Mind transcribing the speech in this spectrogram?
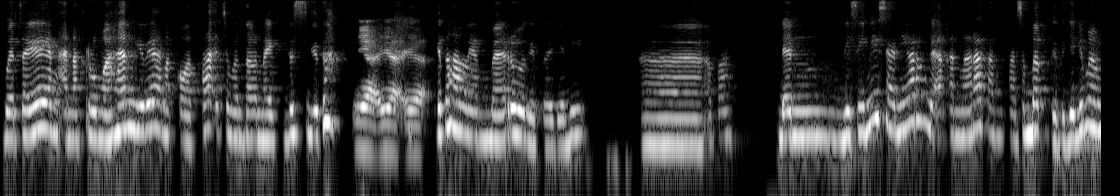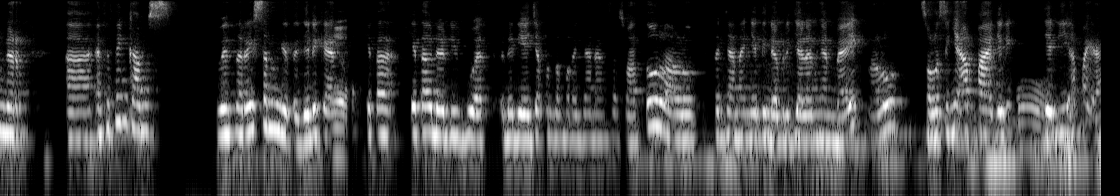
buat saya yang anak rumahan gitu ya, anak kota, cuma tahu naik bus gitu. Iya, iya, iya. itu hal yang baru gitu. Jadi eh, apa dan di sini senior nggak akan marah tanpa sebab gitu. Jadi benar-benar eh, everything comes with a reason gitu jadi kayak Iya. kita kita udah dibuat udah diajak untuk merencanakan sesuatu lalu rencananya tidak berjalan dengan baik lalu solusinya apa jadi Oh. jadi apa ya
